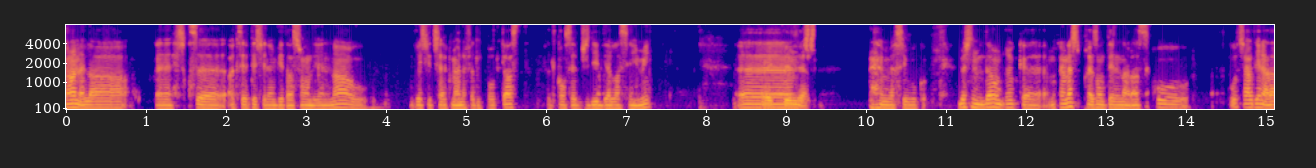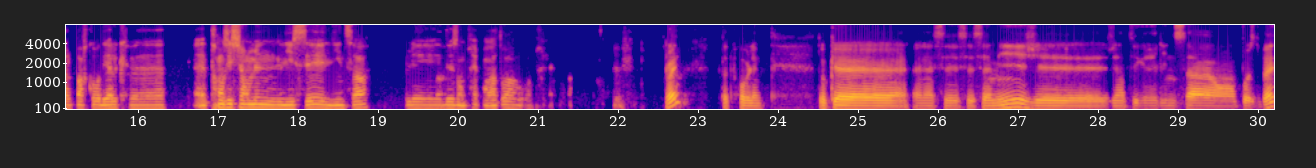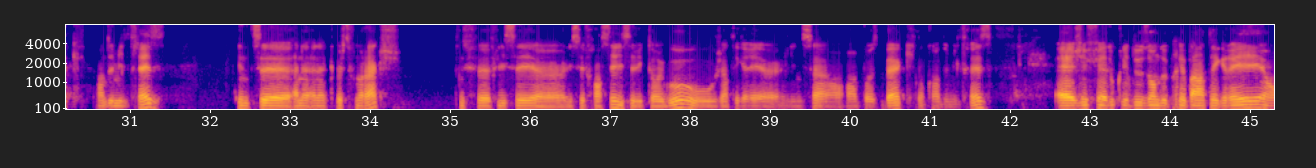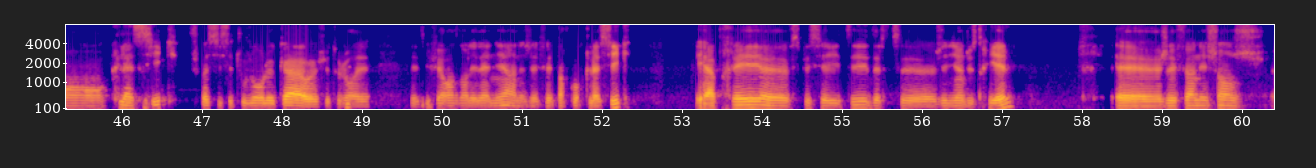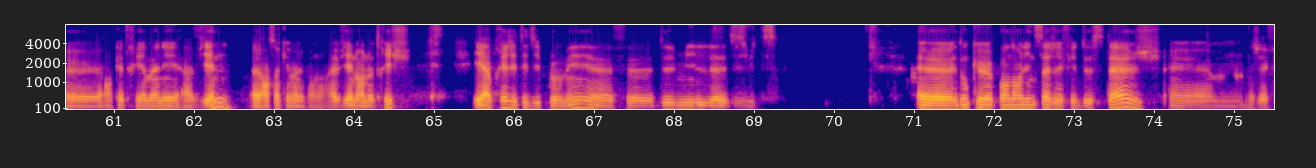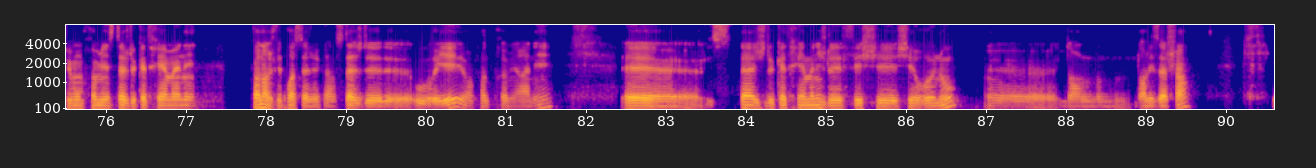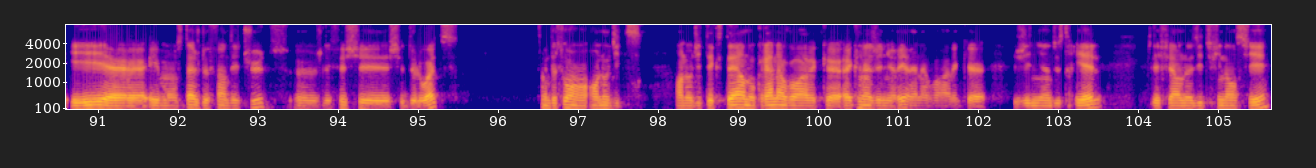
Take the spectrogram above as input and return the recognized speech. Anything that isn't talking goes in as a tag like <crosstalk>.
شكرا على حقت اكسبتيتي الانفيتاسيون ديالنا وبغيتي تشارك معنا في هذا البودكاست في الكونسيبت الجديد ديال لا سيمي ميرسي بوكو باش نبداو نبغيوك ما كناش تبريزونتي لنا راسك و... وتعاودينا على الباركور ديالك ترانزيسيون من ليسي لينسا les deux ans préparatoires ou après. Oui, pas de problème. Donc, euh, c'est Samy. J'ai intégré l'INSA en post-bac en 2013. كنت انا انا كبرت في مراكش كنت في, في lycée euh, lycée français lycée Victor Hugo où j'ai intégré euh, l'INSA en, en post-bac donc en 2013 j'ai fait donc les deux ans de prépa intégrée en classique je sais pas si c'est toujours le cas ouais, je fais toujours les, les différences dans les lanières j'ai fait le parcours classique et après, euh, spécialité d'être euh, génie industriel. Euh, J'avais fait un échange en quatrième année à Vienne, en cinquième année, pardon, à Vienne en Autriche. Et après, j'étais diplômé euh, 2018. Euh, donc, euh, pendant l'INSA, j'avais fait deux stages. j'avais fait mon premier stage de quatrième année. Enfin, non, j'ai fait trois stages. J'avais fait un stage de, de, ouvrier en fin de première année. Euh, stage de quatrième année, je l'avais fait chez, chez Renault, euh, dans, dans, les achats. Et, euh, et, mon stage de fin d'études, je l'ai fait chez, chez Deloitte, de en, en, audit, en audit externe, donc rien à voir avec, avec l'ingénierie, rien à voir avec génie industriel. Je l'ai fait en audit financier,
